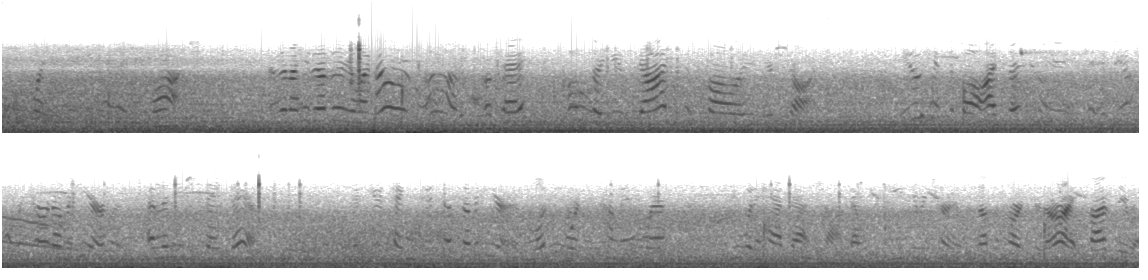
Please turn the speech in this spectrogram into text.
this is what you do. You hit it, you watch. And then I hit it over there, you're like, oh, oh. Okay? So you've got to follow your shot. You hit the ball. I searched you. You hit a beautiful return over here, and then you stayed there. If you had taken two steps over here and looked for it to come anywhere, you would have had that shot. That was an easy return. It was nothing hard to it. All right, five zero.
